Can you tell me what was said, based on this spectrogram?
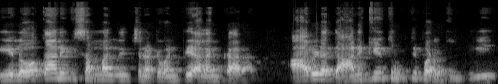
ఈ లోకానికి సంబంధించినటువంటి అలంకారాలు. ఆవిడ దానికి తృప్తి పడుతుంది.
